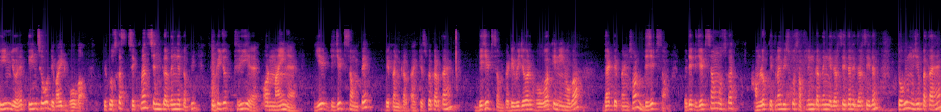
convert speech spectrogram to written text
तीन जो है, तीन से वो डिवाइड होगा। क्योंकि उसका सिक्वेंस चेंज कर देंगे तब भी, क्योंकि जो थ्री है और नाइन है, ये डिजिट सम पे डिपेंड करता है। किस पे करता है? डिजिट सम पे। डिविजिबल होगा कि नहीं होगा that depends on digit sum यदि डिजिट सम उसका, हम लोग कितना भी इसको सफलिंग कर देंगे इधर से इधर इधर से इधर तो भी मुझे पता है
